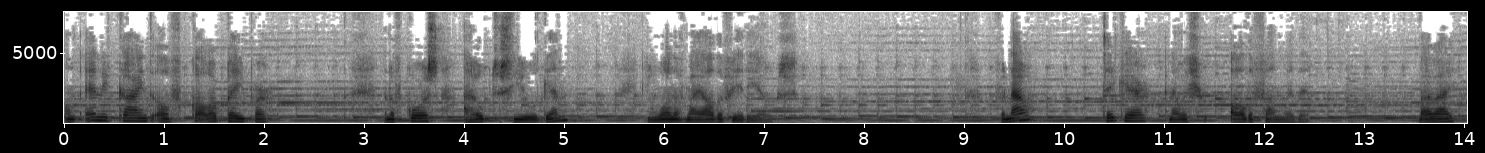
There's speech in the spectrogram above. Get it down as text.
on any kind of color paper. And of course, I hope to see you again in one of my other videos. For now, Take care, and I wish you all the fun with it. Bye bye.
